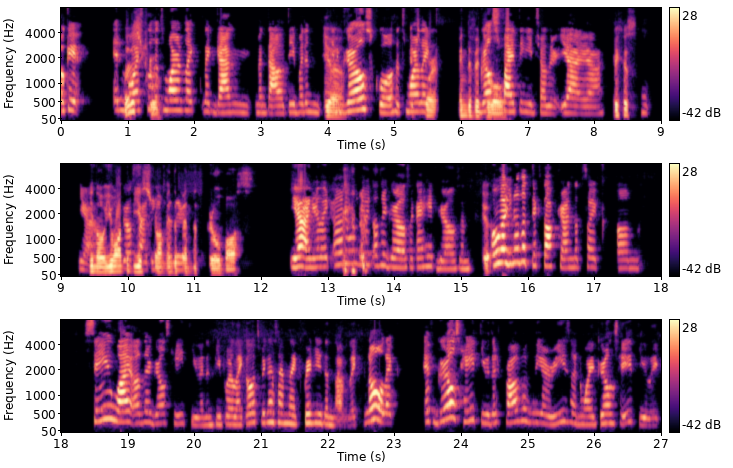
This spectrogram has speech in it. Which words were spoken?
okay. In that boys' schools, it's more of like like gang mentality, but in in girls' schools, it's more it's like more girls fighting each other. Yeah, yeah, because yeah. you know you want to be a strong independent girl boss Yeah, and you're like, oh, I don't want to be with other girls. Like, I hate girls. And yeah oh god, you know the TikTok trend that's like, um, say why other girls hate you, and then people are like, oh, it's because I'm like prettier than them. Like, no, like if girls hate you, there's probably a reason why girls hate you. Like,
